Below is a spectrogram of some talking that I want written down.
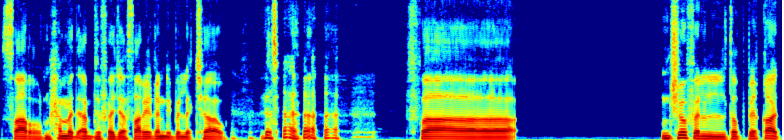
صار محمد عبده فجأة صار يغني بلا تشاو ف نشوف التطبيقات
